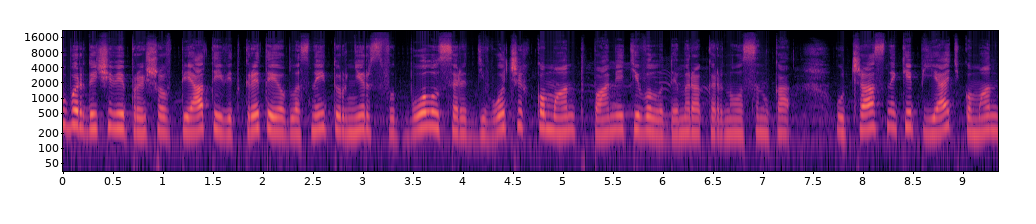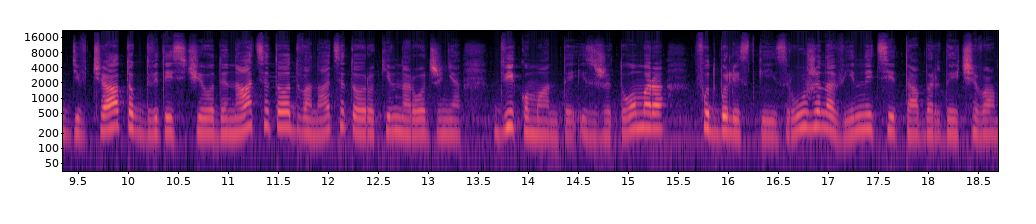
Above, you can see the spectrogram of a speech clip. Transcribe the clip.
У Бердичеві пройшов п'ятий відкритий обласний турнір з футболу серед дівочих команд пам'яті Володимира Керносенка. Учасники п'ять команд дівчаток 2011-12 років народження, дві команди із Житомира, футболістки із Ружина, Вінниці та Бердичева.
